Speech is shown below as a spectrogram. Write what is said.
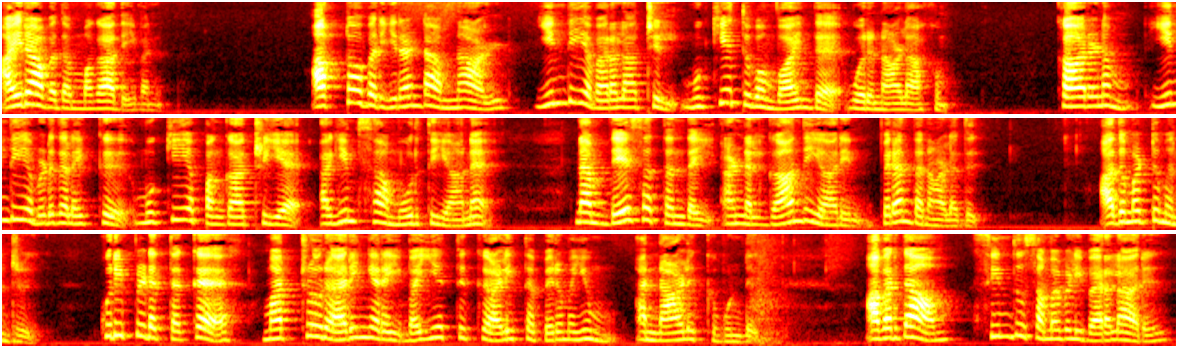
ஐராவதம் மகாதேவன். அக்டோபர் இரண்டாம் நாள் இந்திய வரலாற்றில் முக்கியத்துவம் வாய்ந்த ஒரு நாளாகும். காரணம் இந்திய விடுதலைக்கு முக்கிய பங்காற்றிய அகிம்சா மூர்த்தியான நம் தேசத்தந்தை அண்ணல் காந்தியாரின் பிறந்த நாளது. அது மட்டுமன்று குறிப்பிடத்தக்க மற்றொரு அறிஞரை வையத்துக்கு அளித்த பெருமையும் அந்நாளுக்கு உண்டு. அவர்தாம் சிந்து சமவெளி வரலாறு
